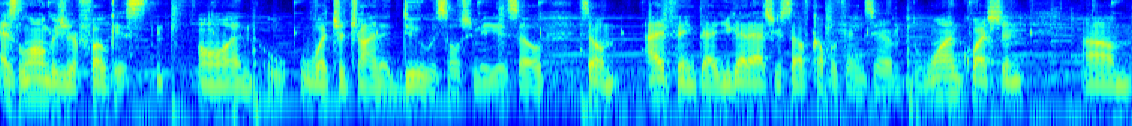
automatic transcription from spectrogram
as long as you're focused on what you're trying to do with social media. So, so I think that you got to ask yourself a couple things here. One question. Um,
